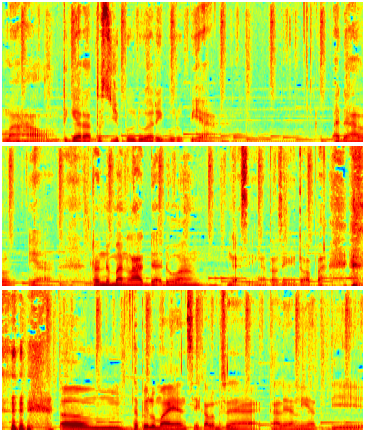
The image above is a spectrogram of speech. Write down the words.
mahal 372.000 rupiah. Padahal ya rendeman lada doang. Nggak sih nggak tahu sih itu apa. Um, tapi lumayan sih kalau misalnya kalian lihat di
